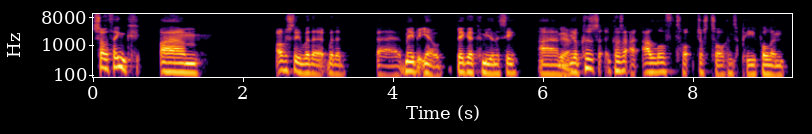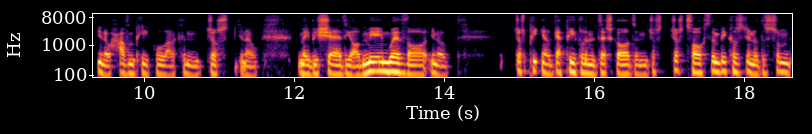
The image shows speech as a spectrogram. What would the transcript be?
So I think, um, obviously with a with a uh, maybe you know bigger community, um, Yeah. you know, because because I, I love to just talking to people and you know having people that I can just you know maybe share the odd meme with or you know just you know get people in the Discord and just just talk to them because you know there's some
